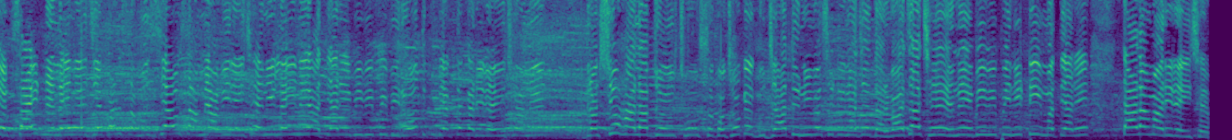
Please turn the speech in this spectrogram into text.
વેબસાઇટને લઈને જે પણ સમસ્યાઓ સામે આવી રહી છે, એની લઈને અત્યારે એબીવીપી વિરોધ વ્યક્ત કરી રહ્યું છે અને દ્રશ્યો હાલ આપ જોઈ શકો છો કે ગુજરાત યુનિવર્સિટીના જે દરવાજા છે, એને એબીવીપીની ટીમ અત્યારે તાળા મારી રહી છે.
